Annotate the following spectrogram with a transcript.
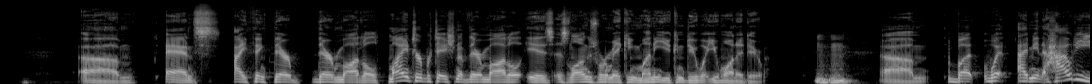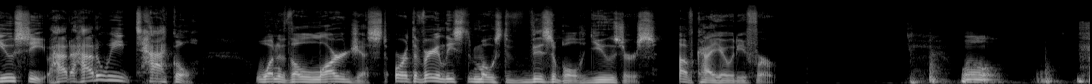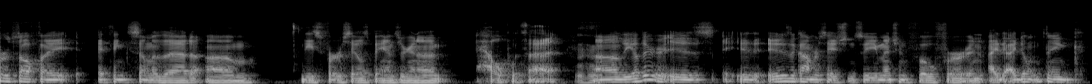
Um, and I think their their model, my interpretation of their model is as long as we're making money, you can do what you want to do. mhm. Um, but what I mean, how do you see how do, how do we tackle one of the largest, or at the very least, most visible users of coyote fur? Well, first off, I I think some of that um, these fur sales bans are gonna help with that. Mhm. Uh, the other is it, it is a conversation. So you mentioned faux fur, and I I don't think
